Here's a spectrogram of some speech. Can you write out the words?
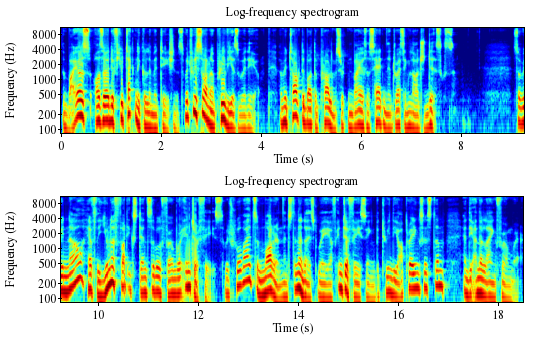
The BIOS also had a few technical limitations, which we saw in our previous video, when we talked about the problems certain BIOSes had in addressing large disks. So we now have the Unified Extensible Firmware Interface, which provides a modern and standardized way of interfacing between the operating system and the underlying firmware.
